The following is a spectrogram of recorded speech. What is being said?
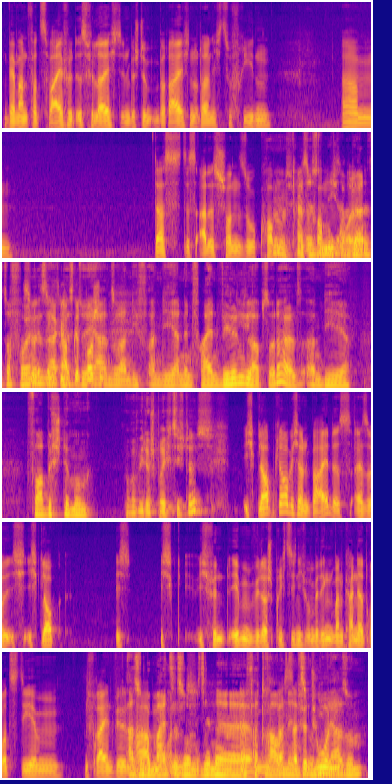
wenn man verzweifelt ist vielleicht in bestimmten Bereichen oder nicht zufrieden, ähm, dass das alles schon so kommt, wie es hattest du kommen nicht, aber soll. du hattest doch vorhin Das gesagt, dass du ja an, so an, die, an, die, an den freien Willen glaubst, oder? Also an die Vorbestimmung. Aber widerspricht sich das? Ich glaube, glaube ich an beides. Also ich, ich glaube, ich, ich, ich finde eben, widerspricht sich nicht unbedingt. Man kann ja trotzdem einen freien Willen Also haben. du meinst und, so im Sinne ähm, Vertrauen was ins dafür tun. Universum?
